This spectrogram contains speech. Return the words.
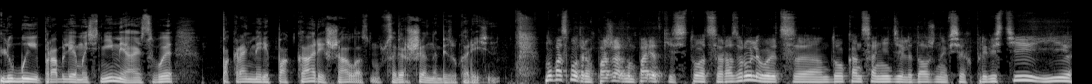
любые проблемы с ними АСВ по крайней мере, пока решалась ну, совершенно безукоризненно. Ну, посмотрим. В пожарном порядке ситуация разруливается. До конца недели должны всех привести. И,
